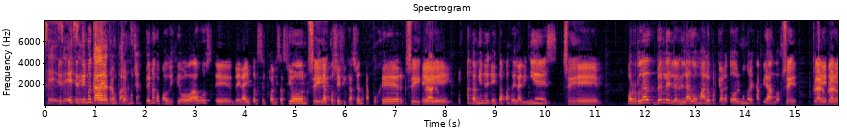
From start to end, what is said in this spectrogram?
Se, se- este se tema trae mucho- muchos temas, como dijo Agus, eh, de la hipersexualización, Sí. la cosificación de la mujer, Sí, claro. eh, también etapas de la niñez, Sí. eh, por la- verle el lado malo, porque ahora todo el mundo le está pegando. Sí, que, claro, eh, claro.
